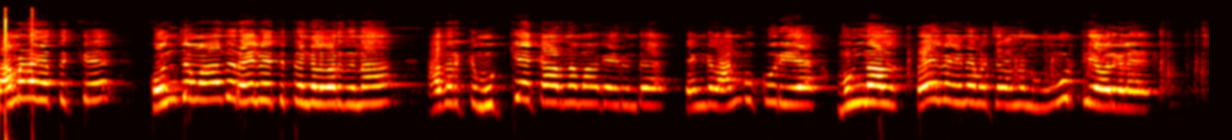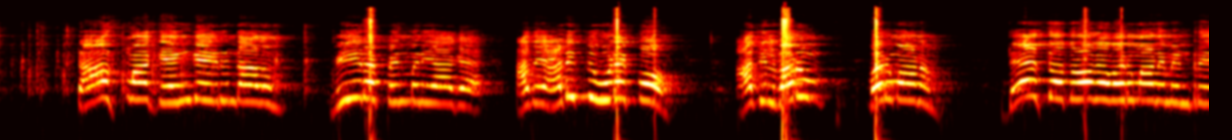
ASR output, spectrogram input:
தமிழகத்துக்கு கொஞ்சமாவது ரயில்வே திட்டங்கள் வருதுன்னா அதற்கு முக்கிய காரணமாக இருந்த எங்கள் அன்புக்குரிய முன்னாள் ரயில்வே இணையமைச்சர் அண்ணன் மூர்த்தி அவர்களே டாஸ்மாக் எங்க இருந்தாலும் வீர பெண்மணியாக அதை அடித்து உடைப்போம். அதில் வரும் வருமானம் தேச துரோக வருமானம் என்று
